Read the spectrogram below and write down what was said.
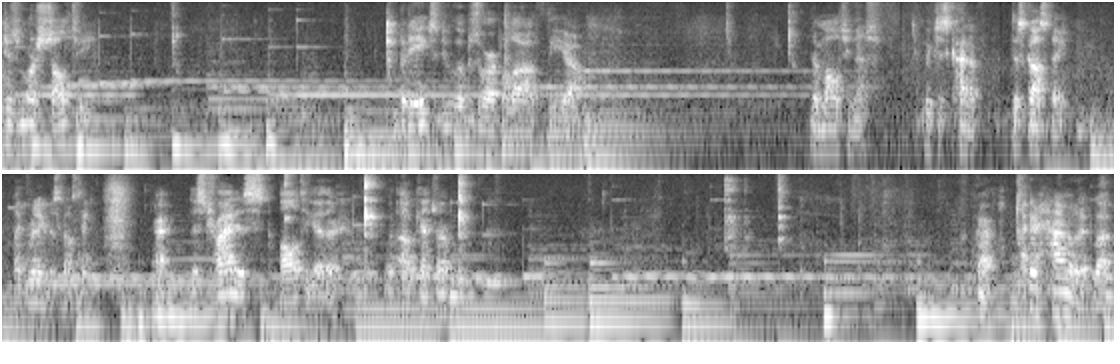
it's more salty. But the eggs do absorb a lot of the uh, the maltiness, which is kind of disgusting. Like really disgusting. Alright, let's try this all together without ketchup. Okay, I can handle it, but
